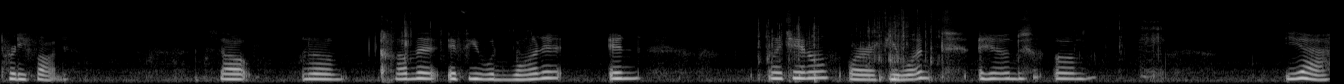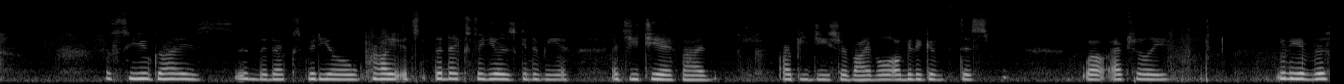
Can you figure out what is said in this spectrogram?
pretty fun. So, um, comment if you would want it in my channel or if you want and um yeah. I'll see you guys in the next video. Probably it's the next video is gonna be a, a gta 5 rpg survival. I'm gonna give this well actually i'm gonna give this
